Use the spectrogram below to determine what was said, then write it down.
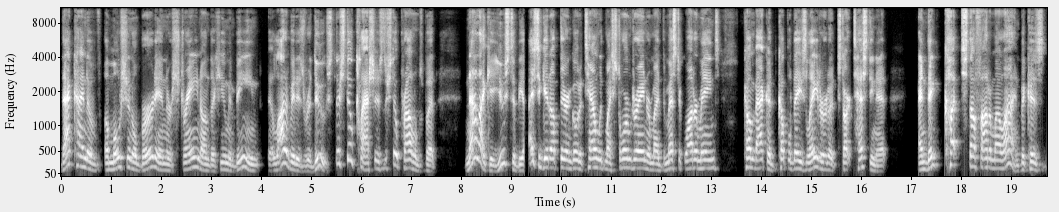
that kind of emotional burden or strain on the human being, a lot of it is reduced. There's still clashes, there's still problems, but not like it used to be. I used to get up there and go to town with my storm drain or my domestic water mains come back a couple days later to start testing it and they cut stuff out of my line because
